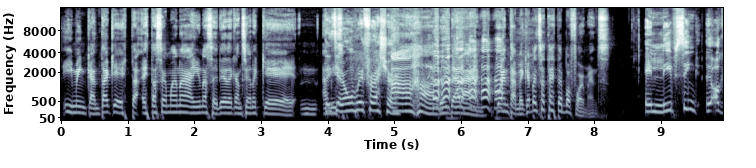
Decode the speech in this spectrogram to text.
y me encanta que esta, esta semana hay una serie de canciones que mm, a Te hicieron un refresher. Ajá, literal. Cuéntame, ¿qué pensaste de este performance? El lip sync. eh, Ok,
